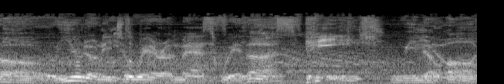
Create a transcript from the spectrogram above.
Oh, you don't need to wear a mask with us, Pete. We know all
